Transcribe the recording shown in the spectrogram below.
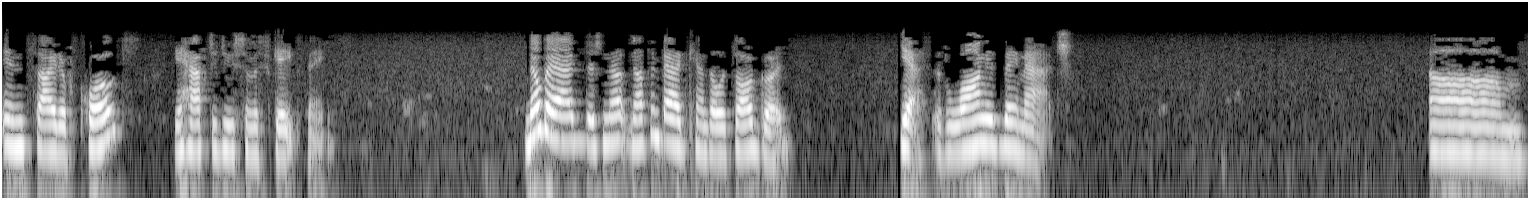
inside of quotes, you have to do some escape things. No bad. There's no, nothing bad, Kendall. It's all good. Yes, as long as they match. Um,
